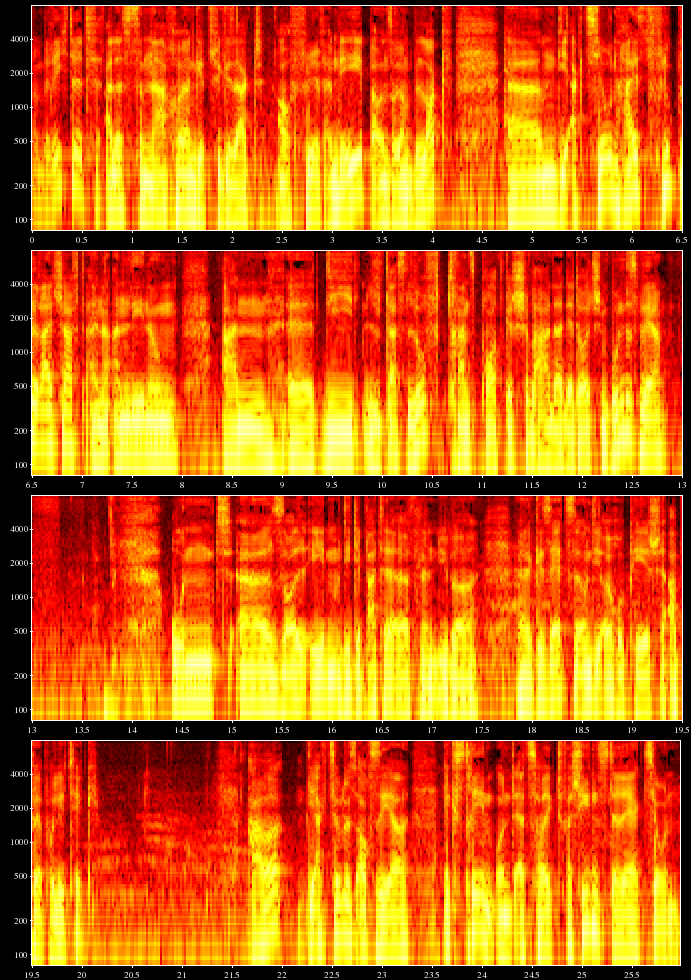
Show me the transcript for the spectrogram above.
schon berichtet. Alles zum Nachhören gibt es, wie gesagt, auf freefm.de bei unserem Blog. Ähm, die Aktion heißt Flugbereitschaft, eine Anlehnung an äh, die, das Lufttransportgeschwader der deutschen Bundeswehr und äh, soll eben die Debatte eröffnen über äh, Gesetze und die europäische Abwehrpolitik. Aber die Aktion ist auch sehr extrem und erzeugt verschiedenste Reaktionen.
